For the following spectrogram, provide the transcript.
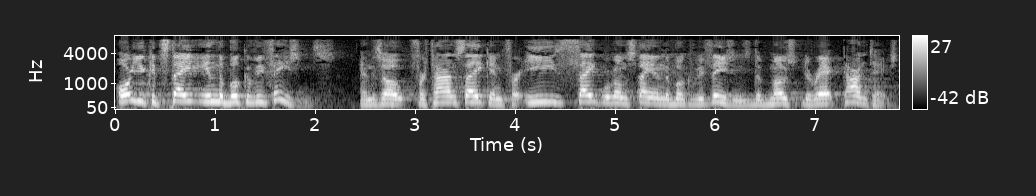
or you could stay in the book of Ephesians. And so, for time's sake and for ease sake, we're going to stay in the book of Ephesians, the most direct context.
